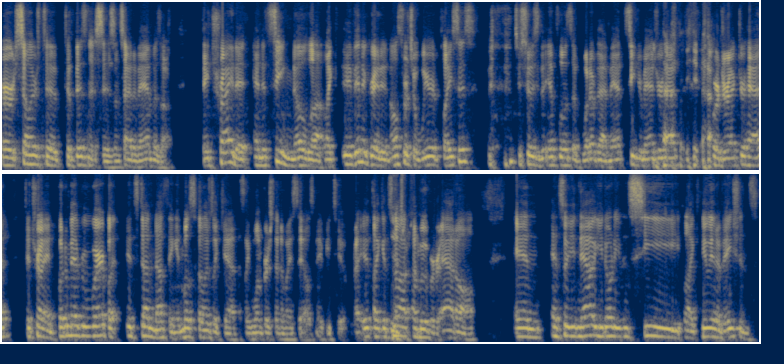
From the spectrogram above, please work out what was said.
or sellers to, to businesses inside of Amazon. They tried it and it's seeing no love. Like they've integrated in all sorts of weird places to show you the influence of whatever that man, senior manager had yeah. or director had to try and put them everywhere, but it's done nothing. And most sellers like, yeah, it's like one percent of my sales, maybe two, right? It's like it's not a mover at all. And and so you, now you don't even see like new innovations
